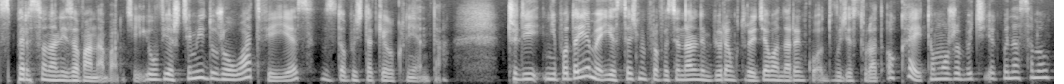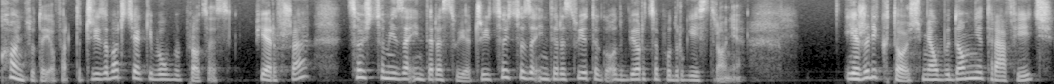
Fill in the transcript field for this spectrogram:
spersonalizowana bardziej. I uwierzcie mi, dużo łatwiej jest zdobyć takiego klienta. Czyli nie podajemy, jesteśmy profesjonalnym biurem, które działa na rynku od 20 lat. Ok, to może być jakby na samym końcu tej oferty. Czyli zobaczcie, jaki byłby proces. Pierwsze, coś, co mnie zainteresuje, czyli coś, co zainteresuje tego odbiorcę po drugiej stronie. Jeżeli ktoś miałby do mnie trafić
